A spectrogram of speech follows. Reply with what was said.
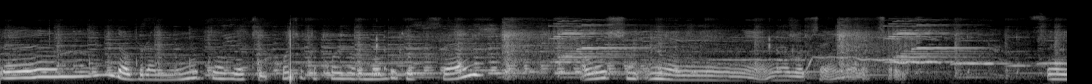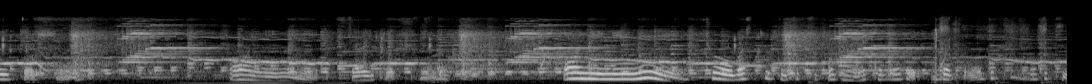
Ем, добре, ну то який? Хочете кольор, мабуть, цей. Але ще... Ні, ні, ні, ні, не оцей, не оцей. Цей точно. О, ні, ні, ні, цей точно. О, ні, ні, ні. Чого у вас тут такі погані кольори? Де були такі? Де такі?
